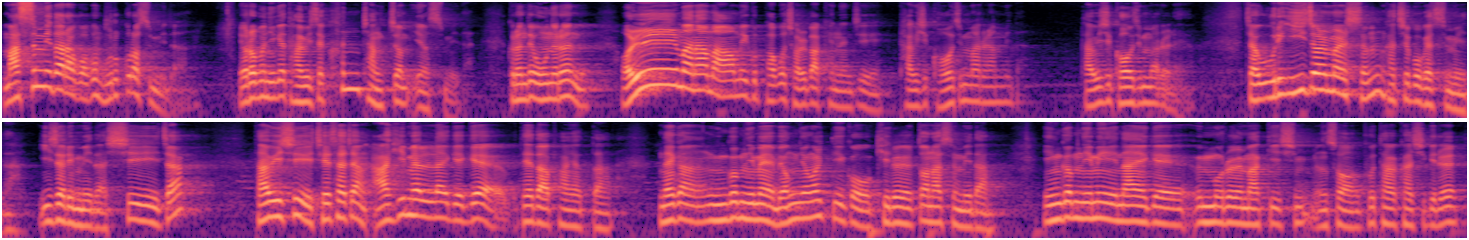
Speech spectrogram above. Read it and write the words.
맞습니다라고 하고 무릎 꿇었습니다. 여러분, 이게 다윗의 큰 장점이었습니다. 그런데 오늘은 얼마나 마음이 급하고 절박했는지 다윗이 거짓말을 합니다. 다윗이 거짓말을 해요. 자, 우리 2절 말씀 같이 보겠습니다. 2절입니다. 시작. 다윗이 제사장 아히멜렉에게 대답하였다. 내가 임금님의 명령을 띠고 길을 떠났습니다. 임금님이 나에게 임무를 맡기시면서 부탁하시기를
